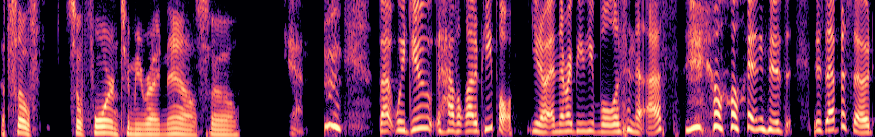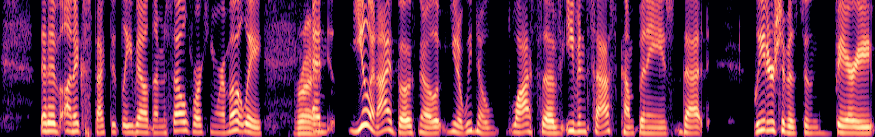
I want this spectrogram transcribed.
that's so so foreign to me right now. So yeah, but we do have a lot of people, you know, and there might be people listen to us, you know, in this, this episode that have unexpectedly found themselves working remotely. Right. And you and I both know, you know, we know lots of even SaaS companies that leadership has been very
